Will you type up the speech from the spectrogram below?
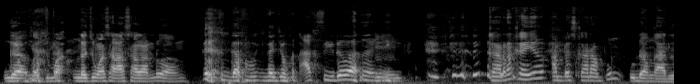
Enggak, enggak cuma enggak cuma salah-salahan doang. nggak nggak cuma aksi doang anjing. Karena kayaknya sampai sekarang pun udah nggak ada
